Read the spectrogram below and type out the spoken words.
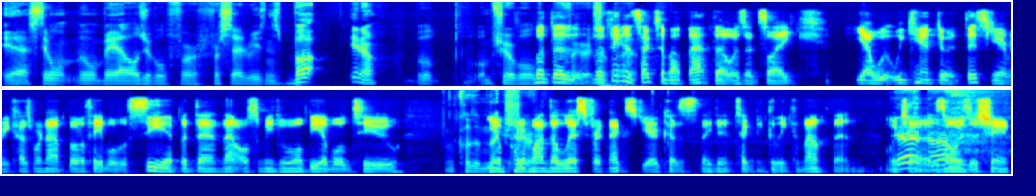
yes, they won't they won't be eligible for, for said reasons. But you know, we'll, I'm sure we'll. but the the thing something that sucks about that though is it's like yeah we, we can't do it this year because we're not both able to see it, but then that also means we won't be able to you out. Know put year. them on the list for next year because they didn't technically come out then, which Yeah, uh, is always a shame.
